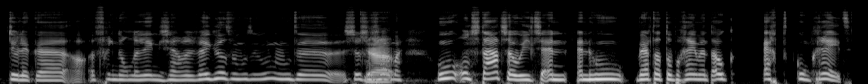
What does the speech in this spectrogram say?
natuurlijk eh, vrienden onderling die zeggen... Weet je wat we moeten doen? We moeten zo, zo, Ja. zo. Maar hoe ontstaat zoiets? En, en hoe werd dat op een gegeven moment ook echt concreet?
